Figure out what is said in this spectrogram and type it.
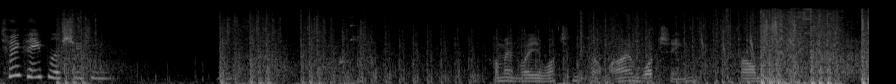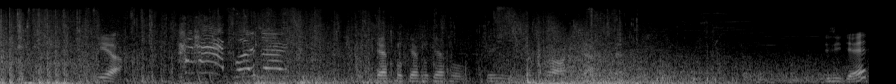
Two people are shooting. Comment where you're watching from. I'm watching from here. Haha! Careful, careful, careful. Jesus Christ. Is he dead?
